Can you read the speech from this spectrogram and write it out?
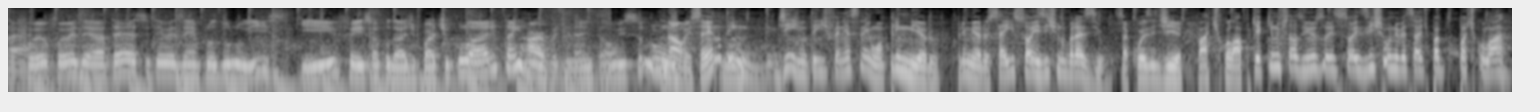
É. Foi, foi exe- até citei o exemplo do Luiz, que fez faculdade particular e tá em Harvard, né? Então isso não. Não, isso aí não tem. Gente, não tem diferença nenhuma. Primeiro, primeiro, isso aí só existe no Brasil. Essa coisa de particular. Porque aqui nos Estados Unidos só existe a universidade pa- particular.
